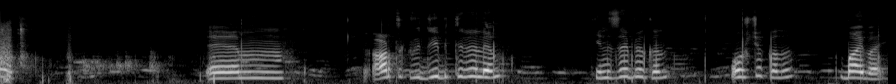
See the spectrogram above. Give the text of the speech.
Evet. Eee, artık videoyu bitirelim. Kendinize bakın. Hoşça kalın. Bay bay.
